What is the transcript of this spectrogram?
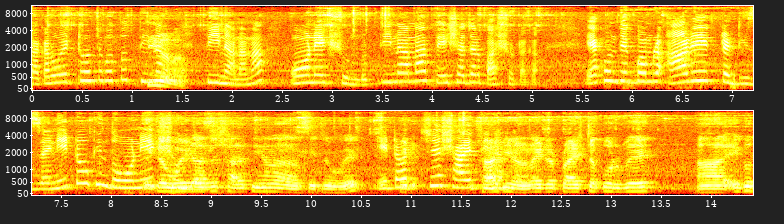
টাকার ওয়েটটা হচ্ছে কত? তিন আনা। আনা। তিন আনা না? অনেক সুন্দর। তিন আনা তেইশ হাজার পাঁচশো টাকা। এখন দেখব আমরা আরেকটা ডিজাইন এটাও কিন্তু অনেক এটা ওয়েট সুন্দর। আছে সাড়ে তিন আনা আছে এটা ওয়েট এটা হচ্ছে সাড়ে তিন সাড়ে তিন আনা। আনা এটার প্রাইসটা পড়বে আহ, একত-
